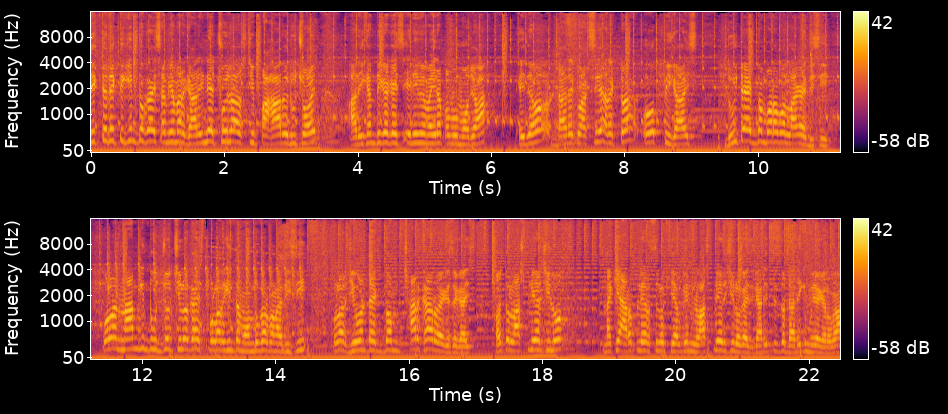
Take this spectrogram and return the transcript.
দেখতে দেখতে কিন্তু গাইস আমি আমার গাড়ি নিয়ে চলে আসছি পাহাড়ের উঁচয়। আর এখান থেকে গাইস এনিমে মাইরা পাবো মজা। এই দেখো ডাইরেক্ট লাগছে আর একটা ওপি গাইস দুইটা একদম বরাবর লাগাই দিছি। পোলার নাম কিন্তু উজ্জ্বল ছিল গাইস পোলার কিন্তু অন্ধকার বানাই দিছি। পোলার জীবনটা একদম ছাড়খার হয়ে গেছে গাইস হয়তো লাস্ট প্লেয়ার ছিল। নাকি আরও প্লেয়ার ছিল খেয়াল কিন্তু লাস্ট প্লেয়ার ছিল গাইস গাড়িতে তো ডাইরেক্ট মরে গেল, গা।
